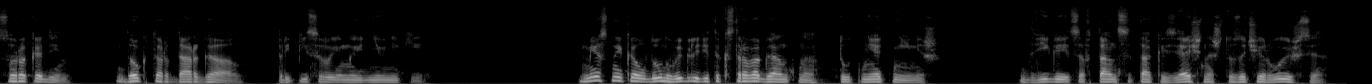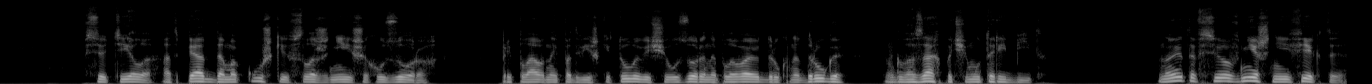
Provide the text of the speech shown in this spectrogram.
41. Доктор Даргал. Приписываемые дневники. Местный колдун выглядит экстравагантно, тут не отнимешь. Двигается в танце так изящно, что зачаруешься. Все тело, от пят до макушки в сложнейших узорах. При плавной подвижке туловища узоры наплывают друг на друга, в глазах почему-то рябит. Но это все внешние эффекты.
